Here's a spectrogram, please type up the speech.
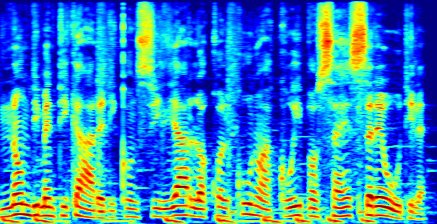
non dimenticare di consigliarlo a qualcuno a cui possa essere utile.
